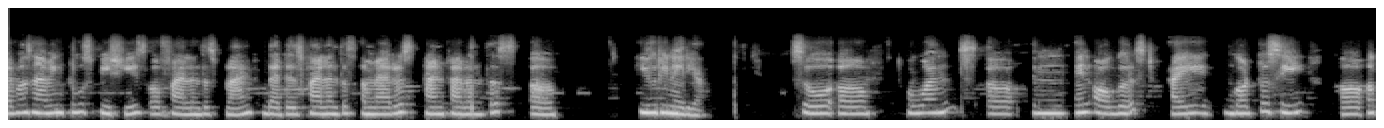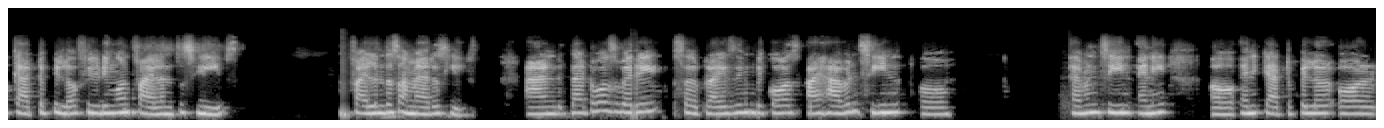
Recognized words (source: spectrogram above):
I was having two species of phyllanthus plant, that is Phyllanthus amarus and Phyllanthus uh, urinaria. So uh, once uh, in in August, I got to see uh, a caterpillar feeding on Phyllanthus leaves Phyllanthus amarus leaves. And that was very surprising because I haven't seen uh, haven't seen any uh, any caterpillar or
